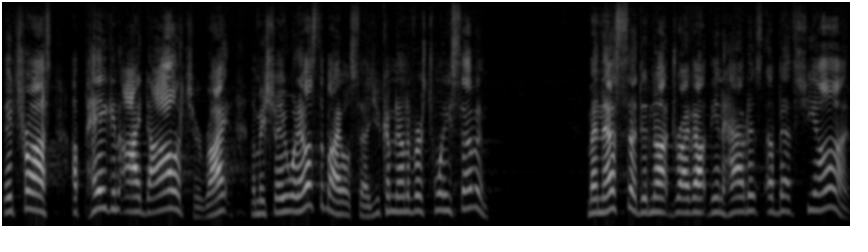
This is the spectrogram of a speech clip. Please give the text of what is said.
They trust a pagan idolater, right? Let me show you what else the Bible says. You come down to verse 27. Manasseh did not drive out the inhabitants of Beth Shean.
